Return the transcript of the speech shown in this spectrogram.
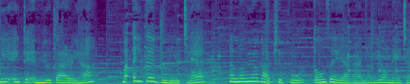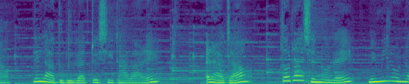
ရေးအိတ်တဲ့အမျိုးသားတွေဟာမအိတ်တဲ့သူတွေထက်နှလုံးရောဂါဖြစ်ဖို့30ရာခိုင်နှုန်းလျော့နေကြောင်းလေ့လာသူတွေကတွေ့ရှိထားပါတယ်။အဲဒါကြောင့်သောတာရှင်တို့လည်းမိမိတို့နှ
